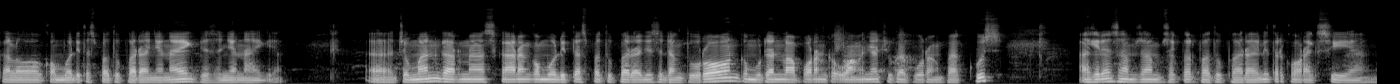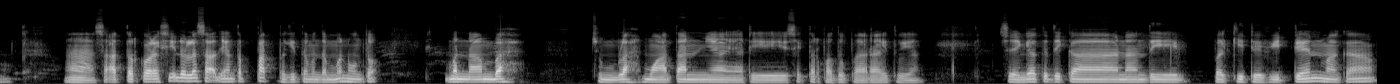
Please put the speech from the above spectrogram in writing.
kalau komoditas batubaranya naik biasanya naik ya uh, cuman karena sekarang komoditas batubaranya sedang turun kemudian laporan keuangannya juga kurang bagus akhirnya saham-saham sektor batubara ini terkoreksi ya Nah, saat terkoreksi adalah saat yang tepat bagi teman-teman untuk menambah jumlah muatannya ya di sektor batubara itu ya. Sehingga ketika nanti bagi dividen maka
